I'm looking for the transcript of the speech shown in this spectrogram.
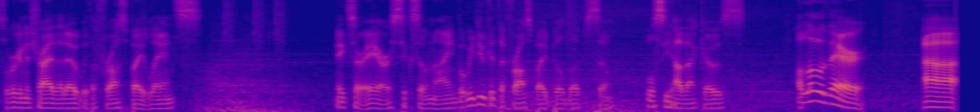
So we're gonna try that out with a frostbite lance. Makes our AR 609, but we do get the frostbite buildup, so we'll see how that goes. Hello there, uh,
